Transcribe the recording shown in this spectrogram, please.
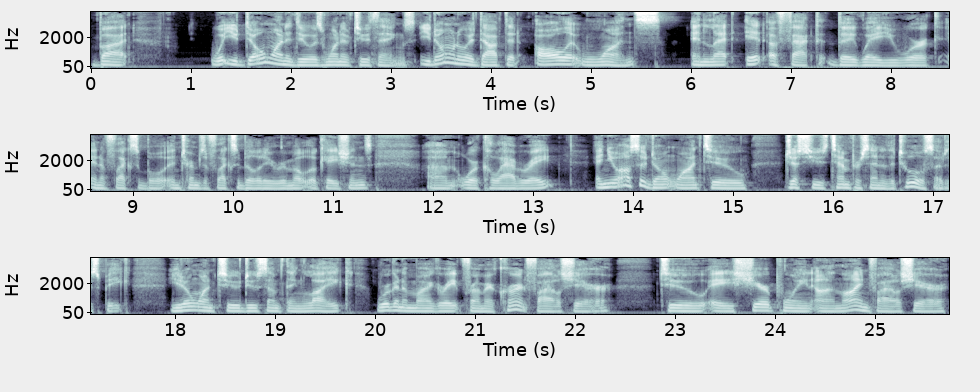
But what you don't want to do is one of two things. You don't want to adopt it all at once and let it affect the way you work in a flexible, in terms of flexibility, remote locations, um, or collaborate. And you also don't want to just use 10% of the tool, so to speak. You don't want to do something like we're going to migrate from a current file share to a SharePoint online file share,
